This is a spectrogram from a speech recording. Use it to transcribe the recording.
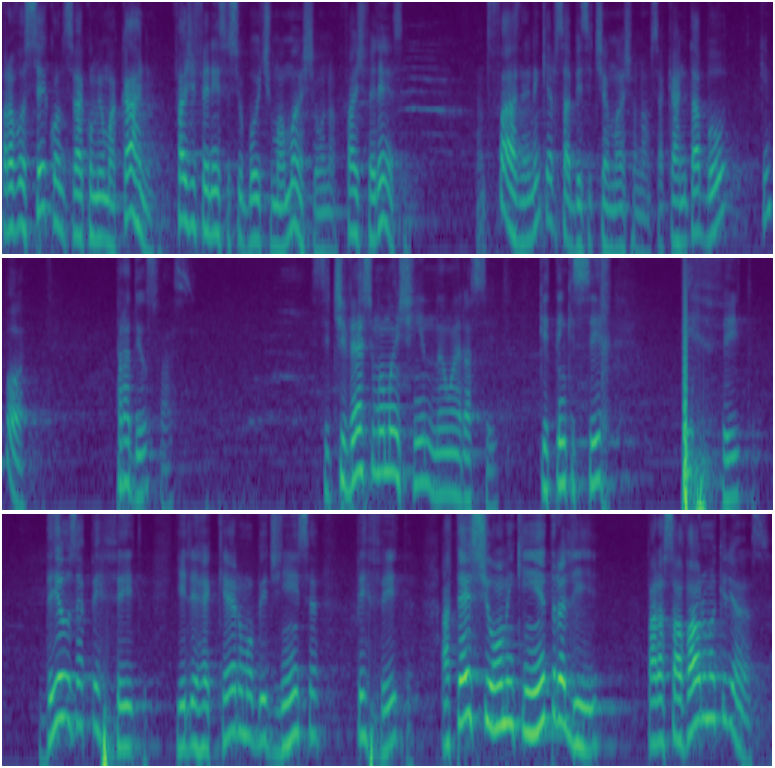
para você, quando você vai comer uma carne, faz diferença se o boi tinha uma mancha ou não? Faz diferença? Tanto faz, né? Nem quero saber se tinha mancha ou não. Se a carne está boa, que importa. Para Deus faz. Se tivesse uma manchinha, não era aceito. Porque tem que ser perfeito. Deus é perfeito e ele requer uma obediência perfeita. Até esse homem que entra ali para salvar uma criança,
